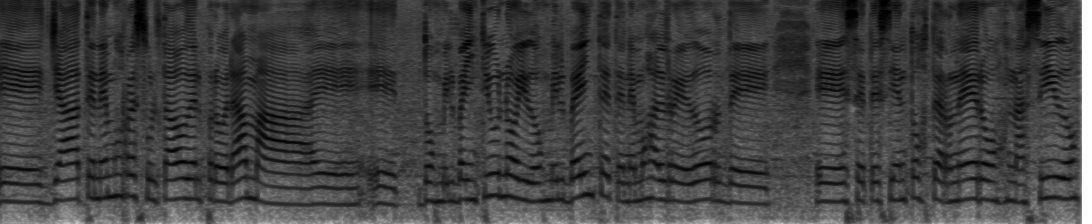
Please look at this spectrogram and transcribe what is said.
Eh, ya tenemos resultados del programa 2021 eh, eh, y 2020. Tenemos alrededor de 700 terneros nacidos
